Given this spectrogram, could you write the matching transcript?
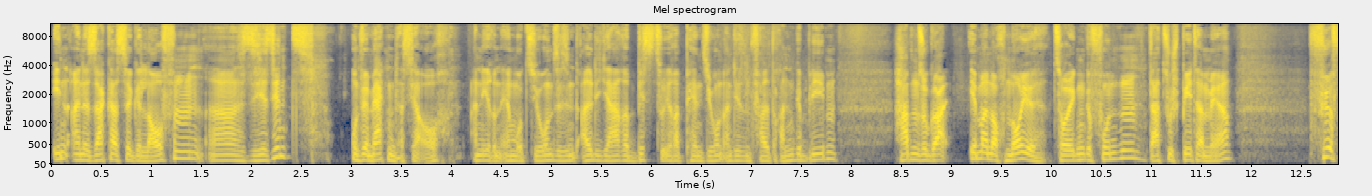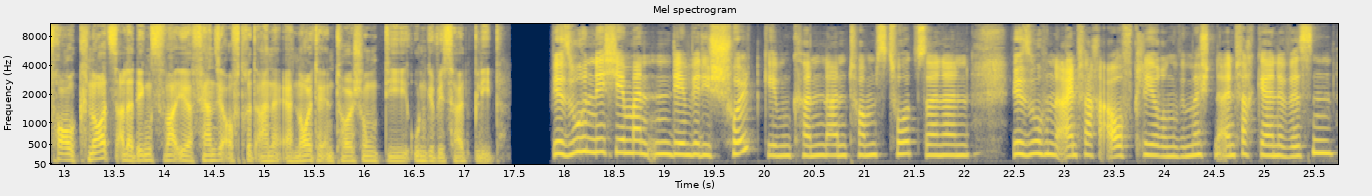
in eine Sackgasse gelaufen. Äh, Sie sind, und wir merken das ja auch an Ihren Emotionen, Sie sind all die Jahre bis zu Ihrer Pension an diesem Fall dran geblieben, haben sogar immer noch neue Zeugen gefunden, dazu später mehr. Für Frau Knorz allerdings war ihr Fernsehauftritt eine erneute Enttäuschung, die Ungewissheit blieb. Wir suchen nicht jemanden, dem wir die Schuld geben können an Toms Tod, sondern wir suchen einfach Aufklärung. Wir möchten einfach gerne wissen,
